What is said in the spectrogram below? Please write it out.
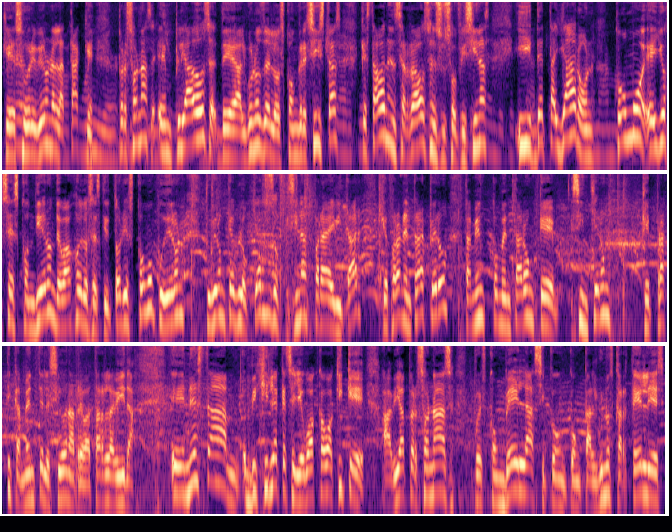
que sobrevivieron al ataque, personas empleados de algunos de los congresistas que estaban encerrados en sus oficinas y detallaron cómo ellos se escondieron debajo de los escritorios, cómo pudieron, tuvieron que bloquear sus oficinas para evitar que fueran a entrar, pero también comentaron que sintieron que prácticamente les iban a arrebatar la vida. En esta vigilia que se llevó a cabo aquí, que había personas pues con velas y con algunos carteles,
